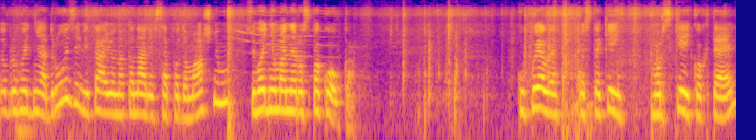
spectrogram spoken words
Доброго дня, друзі! Вітаю на каналі Все по-домашньому. Сьогодні у мене розпаковка. Купили ось такий морський коктейль.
